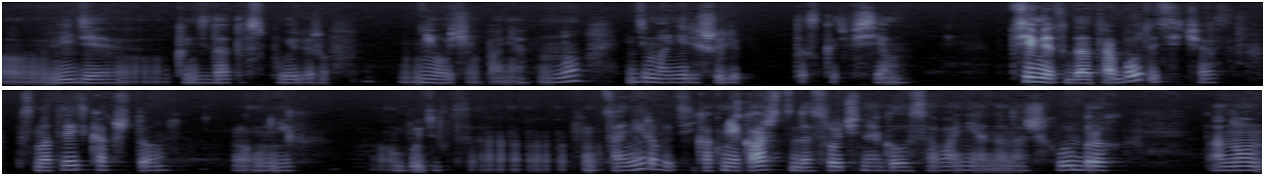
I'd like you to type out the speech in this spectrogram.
в виде кандидатов-спойлеров не очень понятно. Но, видимо, они решили, так сказать, всем, все методы отработать сейчас, посмотреть, как что у них будет э, функционировать. Как мне кажется, досрочное голосование на наших выборах, оно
